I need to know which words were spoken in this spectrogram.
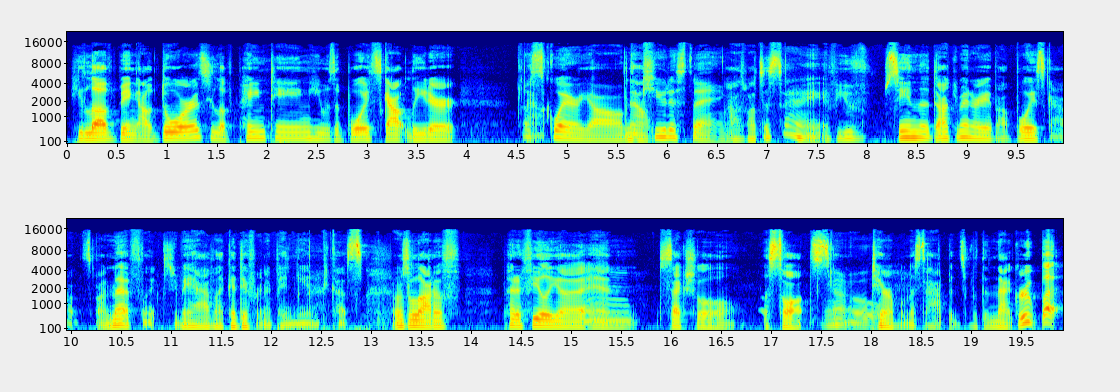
He loved being outdoors. He loved painting. He was a Boy Scout leader. A square, y'all. The No. cutest thing. I was about to say, if you've seen the documentary about Boy Scouts on Netflix, you may have like a different opinion because there was a lot of pedophilia and mm. sexual assaults and Uh-oh. terribleness that happens within that group. But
